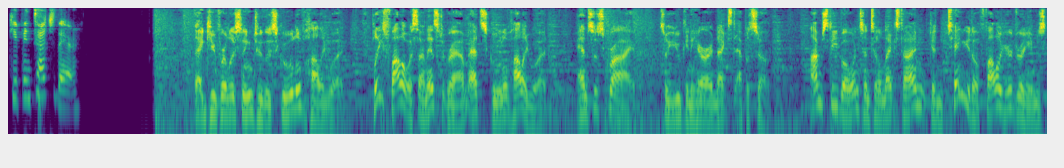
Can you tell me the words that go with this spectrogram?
keep in touch there. Thank you for listening to the School of Hollywood. Please follow us on Instagram at School of Hollywood and subscribe so you can hear our next episode. I'm Steve Owens. Until next time, continue to follow your dreams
